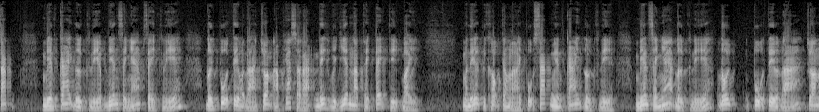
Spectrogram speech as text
សត្វមានកាយដូចគ្នាមានសញ្ញាផ្សេងគ្នា ដោយពួកទេវតាជន់អភស្សរៈនេះវិញ្ញាណដ្ឋិតិទី3មនាលភិក្ខុទាំងឡាយពួកសត្វមានកាយដូចគ្នា មានសញ្ញាដូចគ្នាដោយពួកទេវតាជន់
